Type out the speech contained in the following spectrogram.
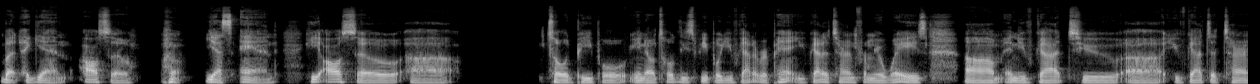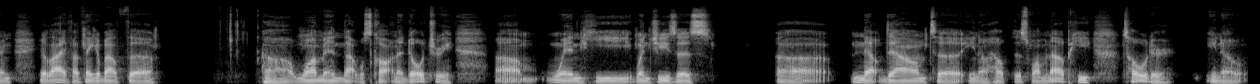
But again, also, yes, and he also, uh, told people, you know, told these people, you've got to repent, you've got to turn from your ways, um, and you've got to, uh, you've got to turn your life. I think about the, uh, woman that was caught in adultery, um, when he, when Jesus, uh, knelt down to, you know, help this woman up, he told her, you know,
